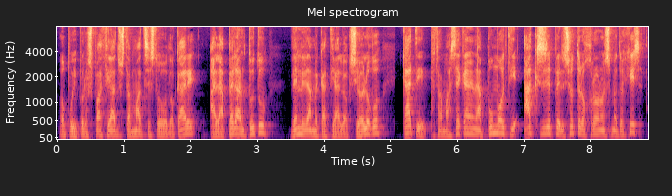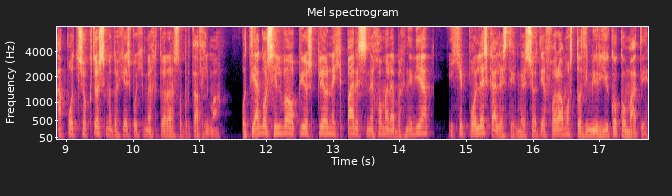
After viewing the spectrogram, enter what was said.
όπου η προσπάθειά του σταμάτησε στο δοκάρι, αλλά πέραν τούτου δεν είδαμε κάτι άλλο αξιόλογο Κάτι που θα μας έκανε να πούμε ότι άξιζε περισσότερο χρόνο συμμετοχής από τις 8 συμμετοχές που έχει μέχρι τώρα στο πρωτάθλημα. Ο Τιάγκο Σίλβα, ο οποίος πλέον έχει πάρει συνεχόμενα παιχνίδια, είχε πολλές καλές στιγμές σε ό,τι αφορά όμως το δημιουργικό κομμάτι.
